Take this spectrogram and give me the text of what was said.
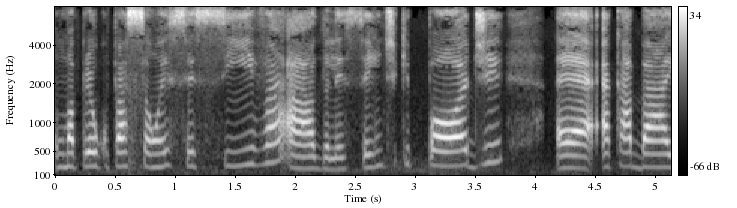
uma preocupação excessiva à adolescente que pode é, acabar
